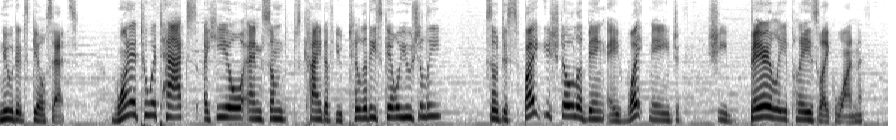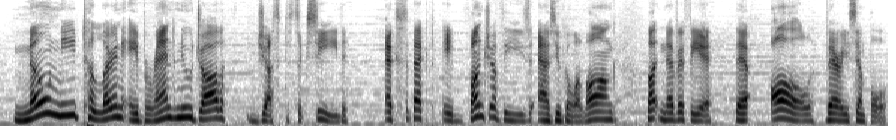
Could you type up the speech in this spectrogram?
neutered skill sets. One or two attacks, a heal, and some kind of utility skill usually. So despite Y'shtola being a white mage, she barely plays like one. No need to learn a brand new job just to succeed. Expect a bunch of these as you go along, but never fear, they're all very simple.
